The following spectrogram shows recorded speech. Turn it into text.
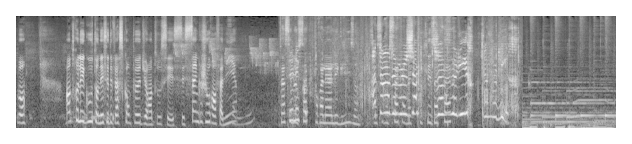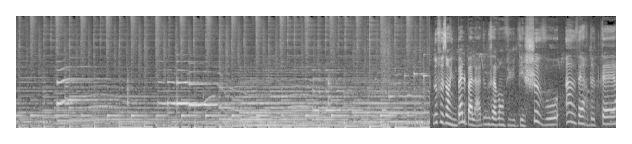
Bon, entre les gouttes, on essaie de faire ce qu'on peut durant tous ces, ces cinq jours en famille. Ça, c'est le sac pour aller à l'église. Attends, le sac avec toutes les je veux lire, je veux lire. Nous faisons une belle balade. Nous avons vu des chevaux, un ver de terre,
